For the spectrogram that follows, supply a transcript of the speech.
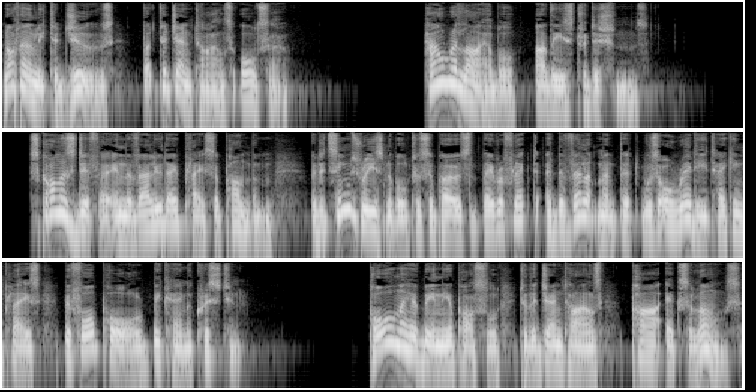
not only to Jews, but to Gentiles also. How reliable are these traditions? Scholars differ in the value they place upon them, but it seems reasonable to suppose that they reflect a development that was already taking place before Paul became a Christian. Paul may have been the apostle to the Gentiles par excellence,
